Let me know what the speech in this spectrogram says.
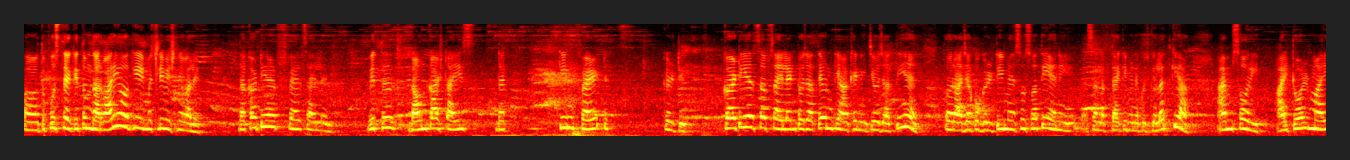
तो पूछते हैं कि तुम दरबारी हो कि मछली बेचने वाले? The courtier fell silent with downcast eyes the king felt critic courtier सब साइलेंट हो जाते हैं, उनकी आँखें नीचे हो जाती हैं तो राजा को गिल्टी महसूस होती है, नहीं, ऐसा लगता है कि मैंने कुछ गलत किया। I am sorry I told my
